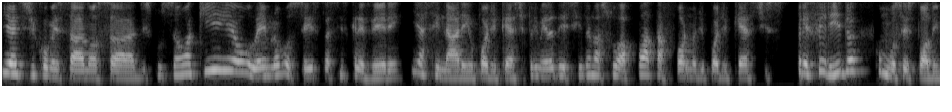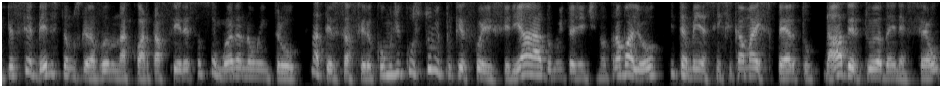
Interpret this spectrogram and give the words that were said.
E antes de começar a nossa discussão aqui, eu lembro a vocês para se inscreverem e assinarem o podcast Primeira Descida na sua plataforma de podcasts preferida. Como vocês podem perceber, estamos gravando na quarta-feira essa semana, não entrou na terça-feira como de costume, porque foi feriado, muita gente não trabalhou e também assim fica mais perto da abertura da NFL.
